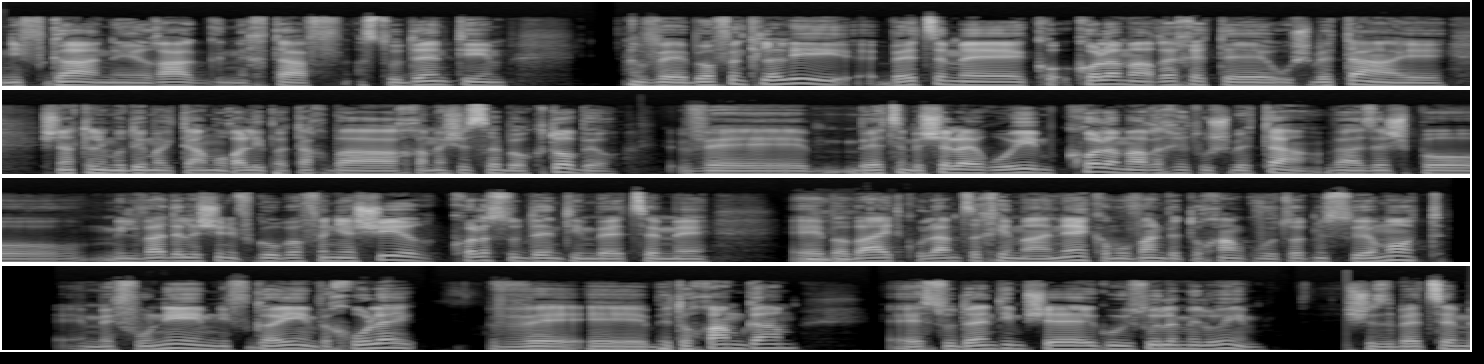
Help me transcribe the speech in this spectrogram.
נפגע, נהרג, נחטף, הסטודנטים. ובאופן כללי, בעצם אה, כל המערכת אה, הושבתה, אה, שנת הלימודים הייתה אמורה להיפתח ב-15 באוקטובר, ובעצם בשל האירועים כל המערכת הושבתה, ואז יש פה, מלבד אלה שנפגעו באופן ישיר, כל הסטודנטים בעצם. בבית, כולם צריכים מענה, כמובן בתוכם קבוצות מסוימות, מפונים, נפגעים וכולי, ובתוכם גם סטודנטים שגויסו למילואים, שזה בעצם...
